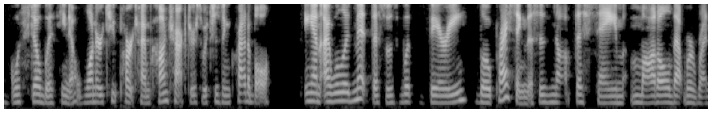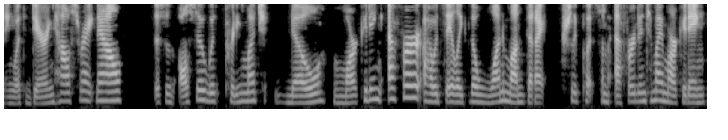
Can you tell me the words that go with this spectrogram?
I was still with, you know, one or two part time contractors, which is incredible. And I will admit this was with very low pricing. This is not the same model that we're running with Daring House right now. This was also with pretty much no marketing effort. I would say like the one month that I actually put some effort into my marketing,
